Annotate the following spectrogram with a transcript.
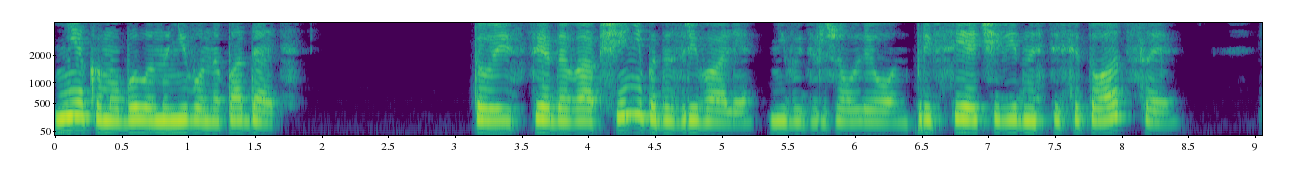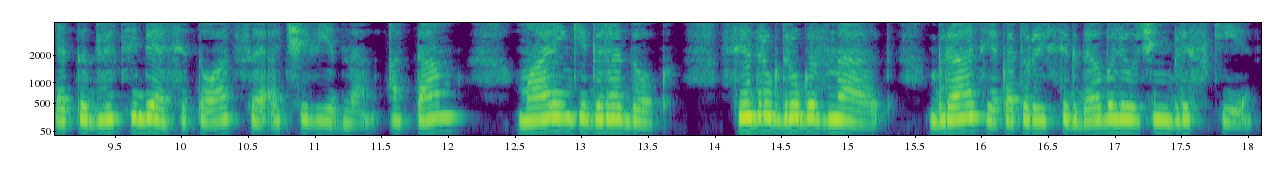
Некому было на него нападать. «То есть Эда вообще не подозревали?» – не выдержал Леон. «При всей очевидности ситуации?» «Это для тебя ситуация очевидна, а там маленький городок. Все друг друга знают, братья, которые всегда были очень близки.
